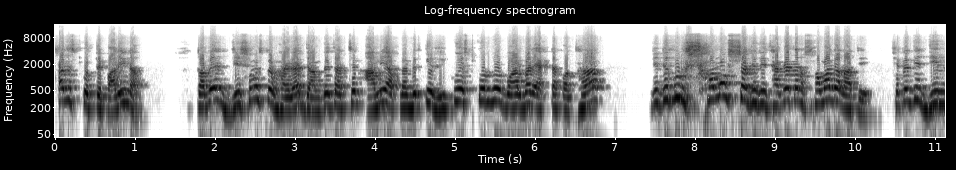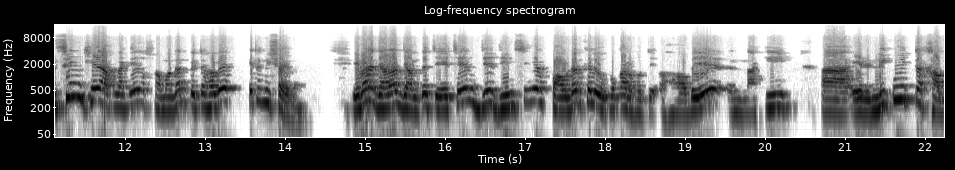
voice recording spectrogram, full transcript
সাজেস্ট করতে পারি না। তবে যে সমস্ত ভাইরা জানতে চাচ্ছেন, আমি আপনাদেরকে রিকোয়েস্ট করব বারবার একটা কথা, যে দেখুন, সমস্যা যদি থাকে, তার সমাধান আছে। সেটা যে জিনসিং খেয়ে আপনাকে সমাধান পেতে হবে, এটা বিষয় নয়। এবারে যারা জানতে চেয়েছেন যে জিনসিং এর পাউডার খেলে উপকার হতে হবে নাকি এর লিকুইডটা খাব,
